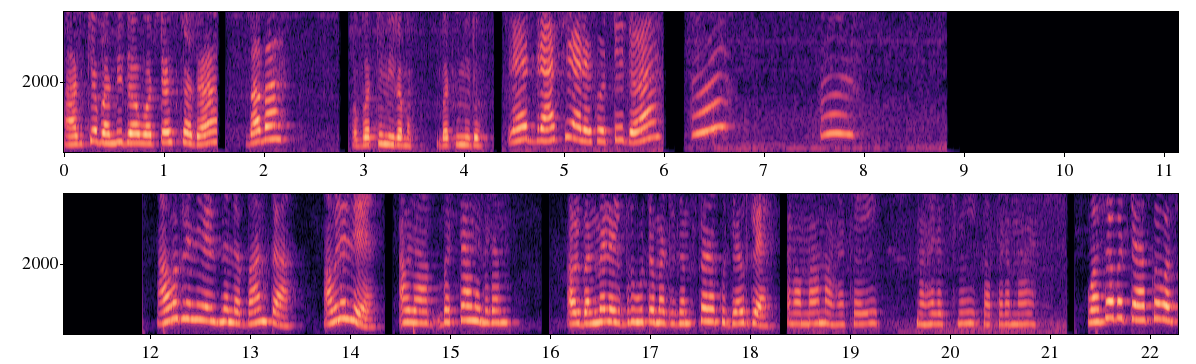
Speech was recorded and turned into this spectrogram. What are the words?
ಅದಕ್ಕೆ ಬಂದಿದ್ದ ಹೊಟ್ಟೆ ಹಸ್ತದ? ಬಾ ಬಾ. ಬರ್ತೀನಿ ಇದು ಲೇ ದ್ರಾಕ್ಷಿ ಯಾರೇ ಕೊಟ್ಟಿದ್ದು ಆವಾಗಲೇ ಹೇಳಿದ್ನಲ್ಲ, ಬಾ ಅಂತ. ಅವಳಲ್ಲಿ? ಅವಳ ಬರ್ತಾಳೆ ಮೇಡಮ್ ಅವಳು ಬಂದ್ಮೇಲೆ ಇಬ್ರು ಊಟ ಮಾಡಿ ನಮಸ್ಕಾರ ಹಾಕು ದೇವ್ರಿಗೆ ನಮ್ಮಮ್ಮ ಮಹಾತಾಯಿ ಮಹಾಲಕ್ಷ್ಮಿ, ಕಾಪಾಡಮ್ಮ. ಹೊಸ ಬಟ್ಟೆ ಹಾಕೋ, ಹೊಸ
